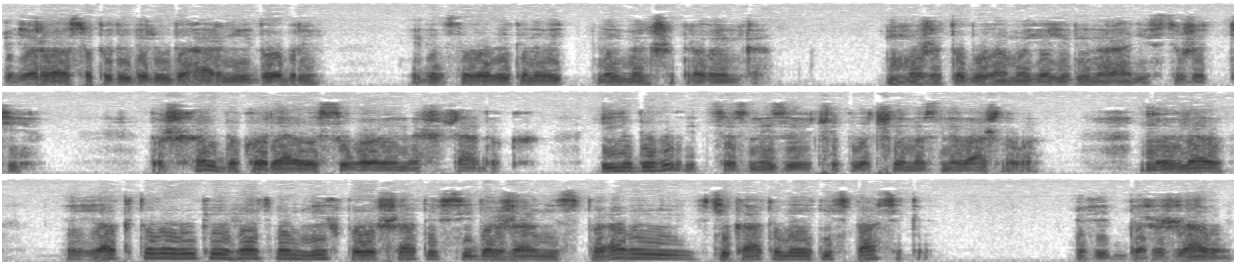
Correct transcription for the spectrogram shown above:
Я рвався туди, де люди гарні й добрі, і де все велике навіть найменша травинка. Може, то була моя єдина радість у житті. Тож хай докоряє суворий нащадок і не дивується, знизуючи плечима зневажливо. Мовляв, як то великий гетьман міг полишати всі державні справи і втікати на якісь пасіки? Від держави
